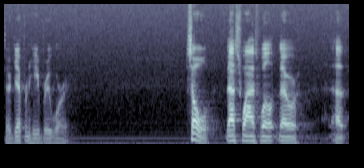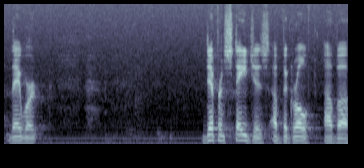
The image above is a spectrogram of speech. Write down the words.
They're a different Hebrew word. So that's why, as well, they were, uh, they were different stages of the growth of a,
